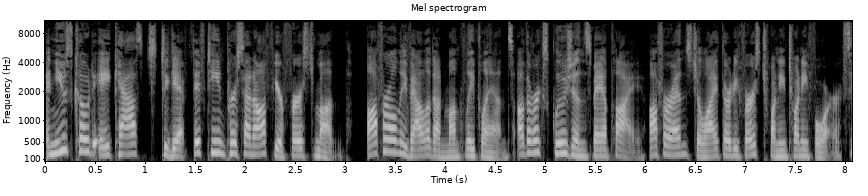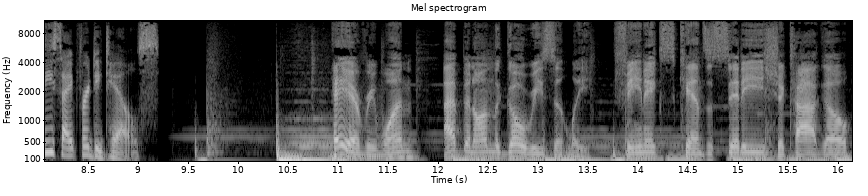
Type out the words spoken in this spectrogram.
and use code ACasts to get 15% off your first month. Offer only valid on monthly plans. Other exclusions may apply. Offer ends July 31st, 2024. See site for details. Hey everyone. I've been on the go recently. Phoenix, Kansas City, Chicago.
